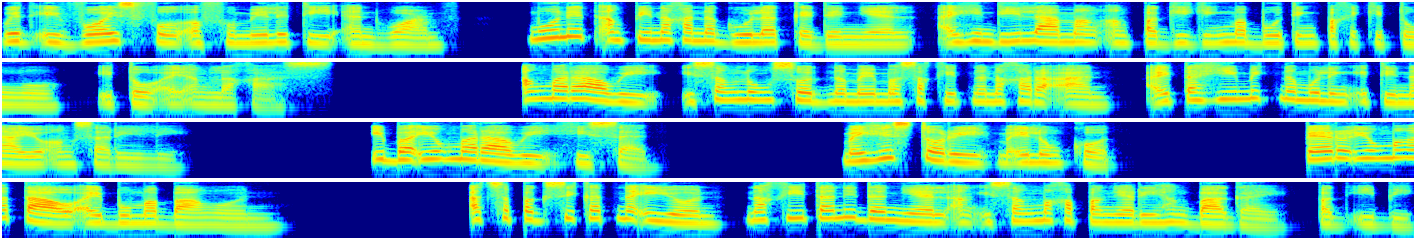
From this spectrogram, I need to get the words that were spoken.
with a voice full of humility and warmth. Ngunit ang pinakanagulat kay Daniel ay hindi lamang ang pagiging mabuting pakikitungo, ito ay ang lakas. Ang Marawi, isang lungsod na may masakit na nakaraan, ay tahimik na muling itinayo ang sarili. Iba yung Marawi, he said. May history, mailungkot. Pero yung mga tao ay bumabangon. At sa pagsikat na iyon, nakita ni Daniel ang isang makapangyarihang bagay, pag-ibig.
